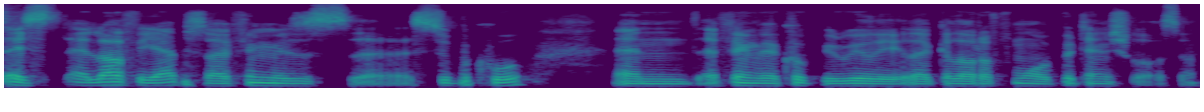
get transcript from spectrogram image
I, I love the app, so I think this is uh, super cool and I think there could be really like a lot of more potential also.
